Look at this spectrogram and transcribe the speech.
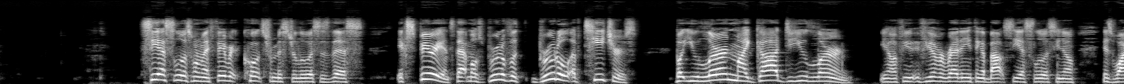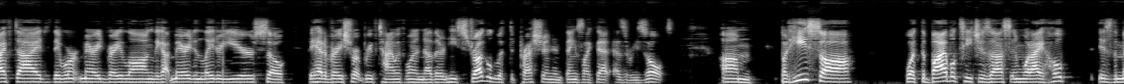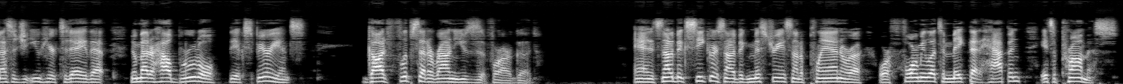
C.S. Lewis, one of my favorite quotes from Mr. Lewis is this Experience, that most brutal, brutal of teachers, but you learn, my God, do you learn? You know, if you if you ever read anything about C.S. Lewis, you know his wife died. They weren't married very long. They got married in later years, so they had a very short, brief time with one another, and he struggled with depression and things like that as a result. Um, but he saw what the Bible teaches us, and what I hope is the message that you hear today that no matter how brutal the experience, God flips that around and uses it for our good. And it's not a big secret, it's not a big mystery, it's not a plan or a or a formula to make that happen. It's a promise.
